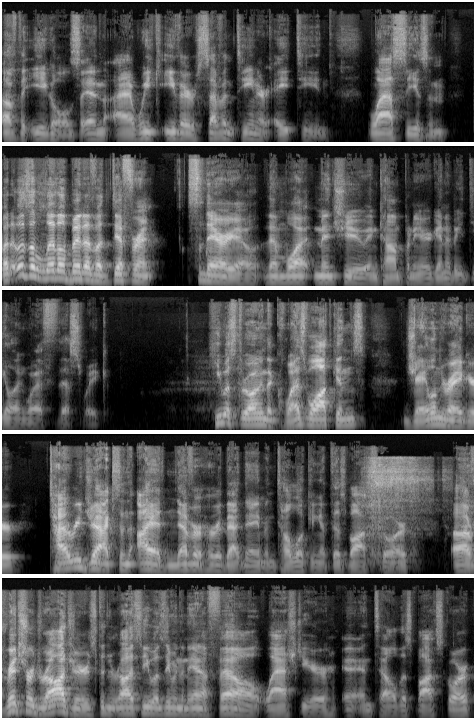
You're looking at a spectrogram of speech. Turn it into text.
of the Eagles in a week either 17 or 18 last season but it was a little bit of a different scenario than what Minshew and company are going to be dealing with this week. He was throwing the Quez Watkins, Jalen Reagor, Tyree Jackson. I had never heard that name until looking at this box score. Uh, Richard Rodgers didn't realize he was even in the NFL last year until this box score.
